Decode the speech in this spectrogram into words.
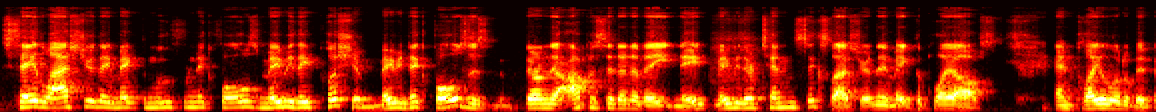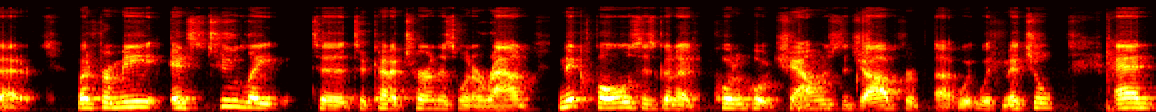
Say last year they make the move for Nick Foles, maybe they push him. Maybe Nick Foles is they're on the opposite end of eight and eight. Maybe they're ten and six last year and they make the playoffs and play a little bit better. But for me, it's too late to to kind of turn this one around. Nick Foles is going to quote unquote challenge the job for uh, with, with Mitchell. And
